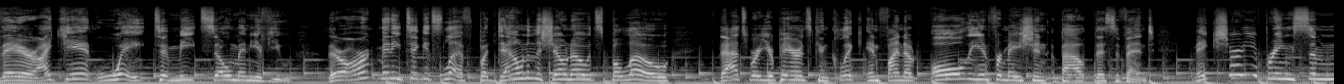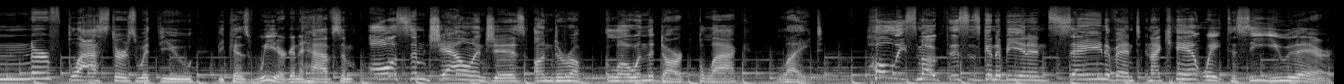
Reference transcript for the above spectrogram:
there. I can't wait to meet so many of you. There aren't many tickets left, but down in the show notes below, that's where your parents can click and find out all the information about this event. Make sure you bring some Nerf blasters with you because we are going to have some awesome challenges under a glow in the dark black light. Holy smoke, this is going to be an insane event, and I can't wait to see you there.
